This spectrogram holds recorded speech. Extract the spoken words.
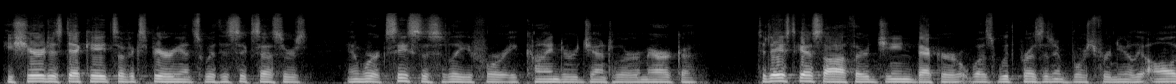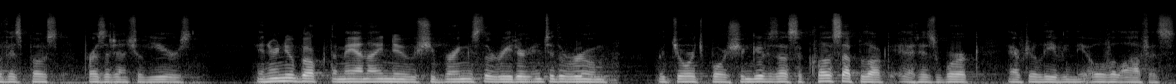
He shared his decades of experience with his successors and worked ceaselessly for a kinder, gentler America. Today's guest author, Jean Becker, was with President Bush for nearly all of his post presidential years. In her new book, The Man I Knew, she brings the reader into the room with George Bush and gives us a close up look at his work after leaving the Oval Office.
